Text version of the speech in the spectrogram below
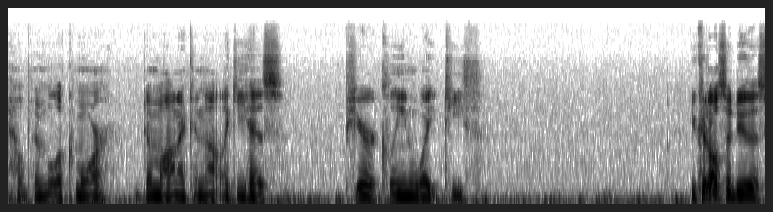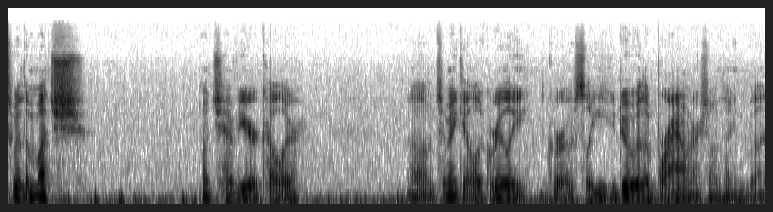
help him look more demonic and not like he has pure, clean white teeth. You could also do this with a much, much heavier color um, to make it look really gross. Like you could do it with a brown or something, but.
